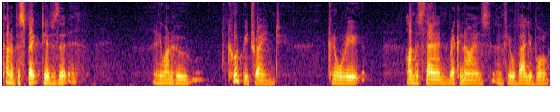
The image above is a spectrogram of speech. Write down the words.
kind of perspectives that anyone who could be trained can already understand, recognize, and feel valuable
